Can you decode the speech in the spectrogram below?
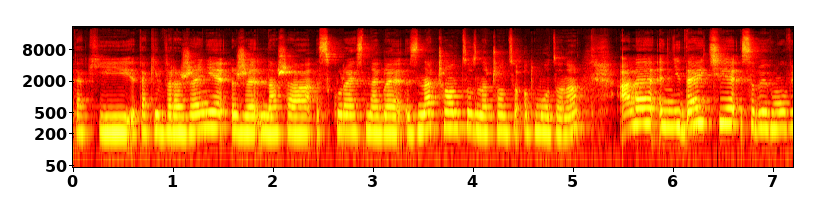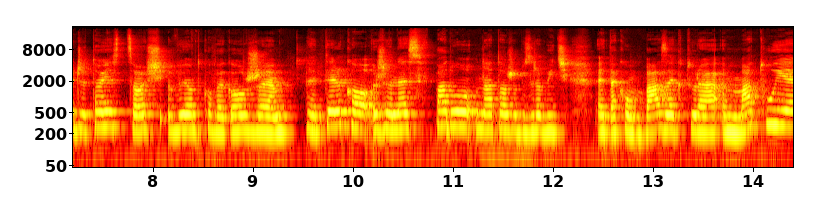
taki, takie wrażenie, że nasza skóra jest nagle znacząco, znacząco odmłodzona, ale nie dajcie sobie wmówić, że to jest coś wyjątkowego, że tylko Genes wpadło na to, żeby zrobić e, taką bazę, która matuje,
